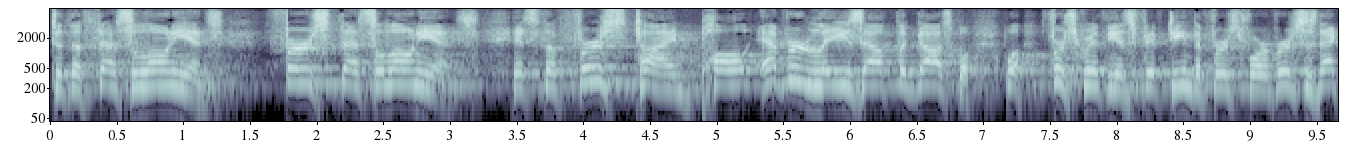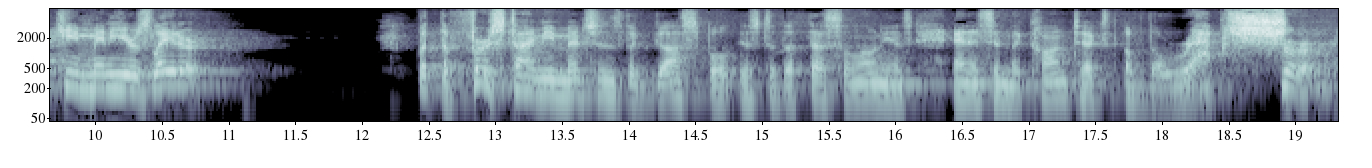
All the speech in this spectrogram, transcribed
to the Thessalonians. First Thessalonians. It's the first time Paul ever lays out the gospel. Well, 1 Corinthians 15, the first four verses, that came many years later. But the first time he mentions the gospel is to the Thessalonians, and it's in the context of the rapture.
